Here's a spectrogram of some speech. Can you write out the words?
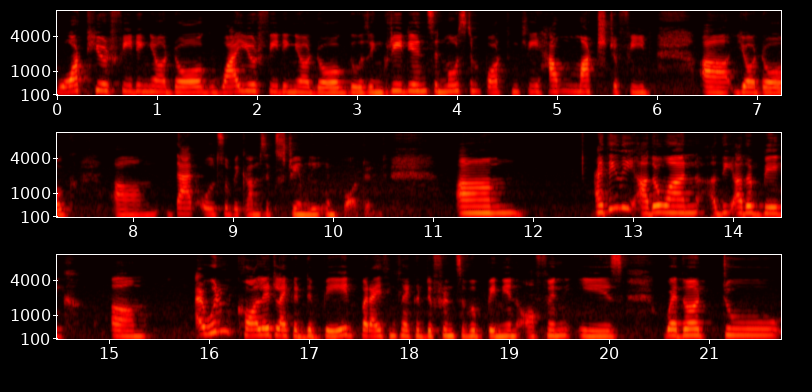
what you're feeding your dog, why you're feeding your dog, those ingredients, and most importantly, how much to feed uh, your dog. Um, that also becomes extremely important. Um, I think the other one, the other big, um, I wouldn't call it like a debate, but I think like a difference of opinion often is whether to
